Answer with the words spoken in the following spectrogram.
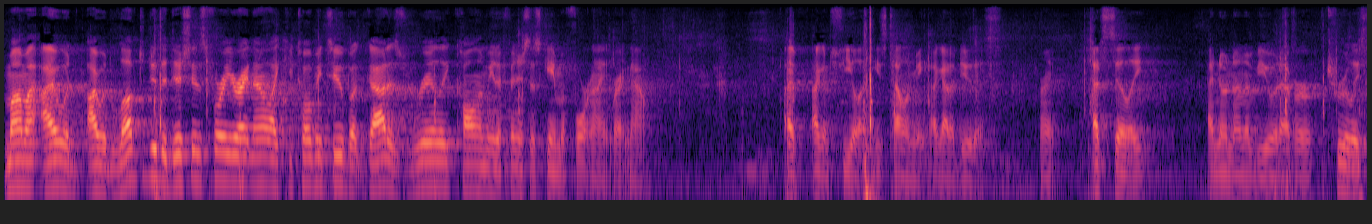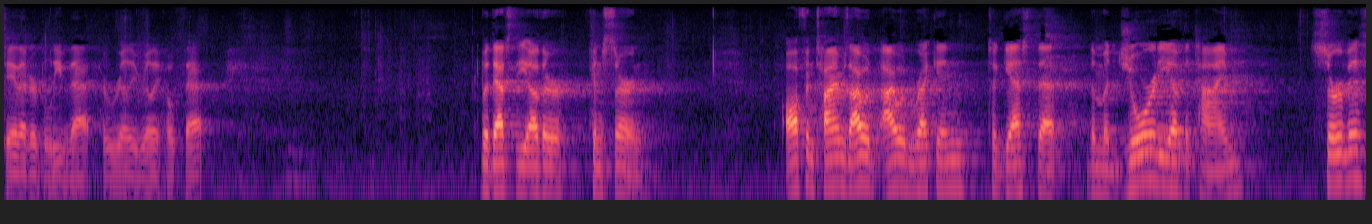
Mom, I, would, I would love to do the dishes for you right now, like you told me to, but God is really calling me to finish this game of Fortnite right now. I, I can feel it. He's telling me I got to do this. Right? That's silly. I know none of you would ever truly say that or believe that. I really, really hope that. But that's the other concern. Oftentimes, I would, I would reckon to guess that the majority of the time, service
